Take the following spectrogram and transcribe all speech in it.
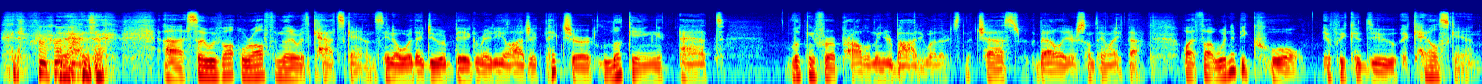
mm. uh, so we've all, we're all familiar with CAT scans, you know, where they do a big radiologic picture looking at looking for a problem in your body, whether it's in the chest or the belly or something like that. Well, I thought, wouldn't it be cool if we could do a CAL scan,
